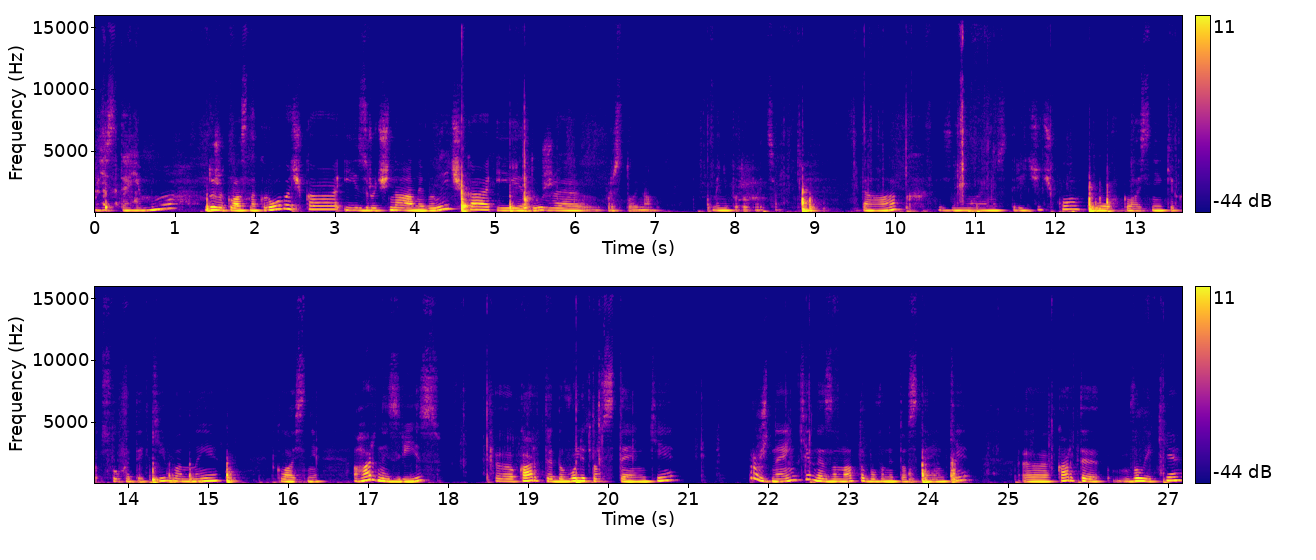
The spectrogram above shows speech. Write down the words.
Дістаємо. Дуже класна коробочка, і зручна, невеличка, і дуже пристойна. Мені подобається. Так, знімаємо стрічечку. Ох, класні, які, слухайте, які вони класні. Гарний зріз. Е, Карти доволі товстенькі, пружненькі, не занадто, бо вони товстенькі. Е, Карти великі,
